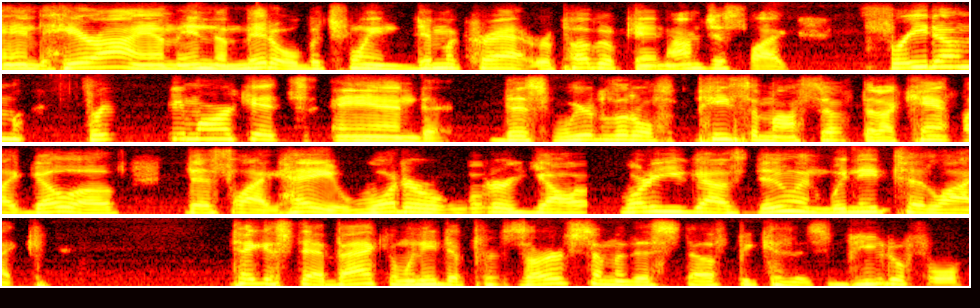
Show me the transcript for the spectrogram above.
And here I am in the middle between Democrat, Republican. I'm just like freedom, free markets, and this weird little piece of myself that I can't let go of. That's like, hey, what are what are y'all? What are you guys doing? We need to like take a step back and we need to preserve some of this stuff because it's beautiful.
